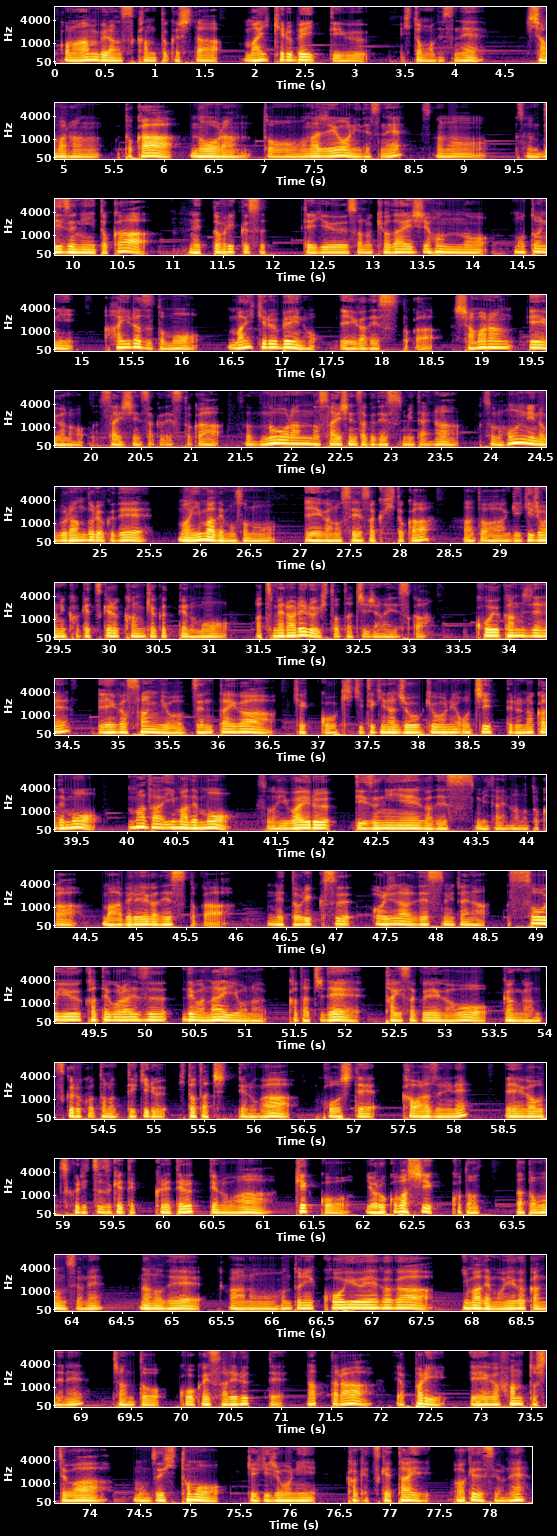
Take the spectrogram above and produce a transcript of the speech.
このアンビュランス監督したマイケル・ベイっていう人もですね、シャマランとかノーランと同じようにですね、その、そのディズニーとかネットフリックスっていうその巨大資本の元に入らずとも、マイケル・ベイの映画ですとか、シャマラン映画の最新作ですとか、そのノーランの最新作ですみたいな、その本人のブランド力で、まあ今でもその映画の制作費とか、あとは劇場に駆けつける観客っていうのも集められる人たちじゃないですか。こういう感じでね、映画産業全体が結構危機的な状況に陥ってる中でも、まだ今でも、そのいわゆるディズニー映画ですみたいなのとか、マーベル映画ですとか、ネットフリックスオリジナルですみたいな、そういうカテゴライズではないような形で対策映画をガンガン作ることのできる人たちっていうのが、こうして変わらずにね、映画を作り続けてくれてるっていうのは、結構喜ばしいことだと思うんですよね。なので、あの、本当にこういう映画が今でも映画館でね、ちゃんと公開されるってなったら、やっぱり映画ファンとしてはもうぜひとも劇場に駆けつけたいわけですよね。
